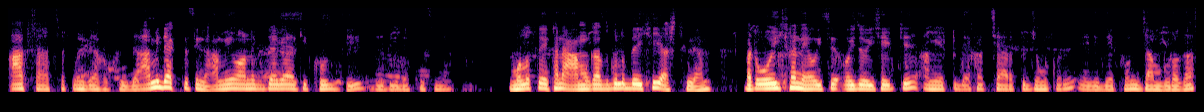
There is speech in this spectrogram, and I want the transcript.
আচ্ছা আচ্ছা তুমি দেখো খুঁজে আমি দেখতেছি না আমিও অনেক জায়গায় আর কি খুঁজছি যদিও দেখতেছি না। মূলত এখানে আম গাছগুলো দেখেই আসছিলাম বাট ওইখানে ওই যে- ওই যে ওই সাইডে আমি একটু দেখাচ্ছি আর একটু জুম করে। এই যে দেখুন জাম্বুরা গাছ।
